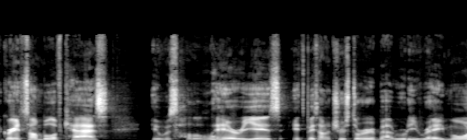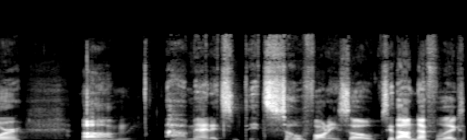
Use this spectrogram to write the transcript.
a great ensemble of cast. It was hilarious. It's based on a true story about Rudy Ray Moore. Um, oh man, it's it's so funny. So see that on Netflix.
